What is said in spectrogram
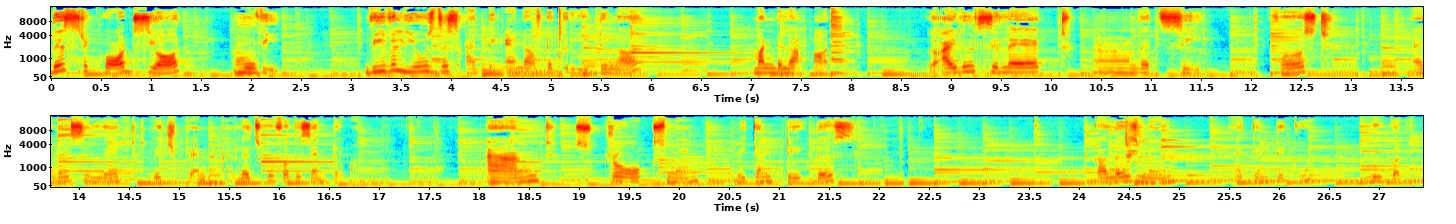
this records your movie. We will use this at the end after creating our mandala art. So i will select um, let's see. First i will select which pen. Let's go for the center one and strokes mean we can take this colors mean i can take a blue color.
